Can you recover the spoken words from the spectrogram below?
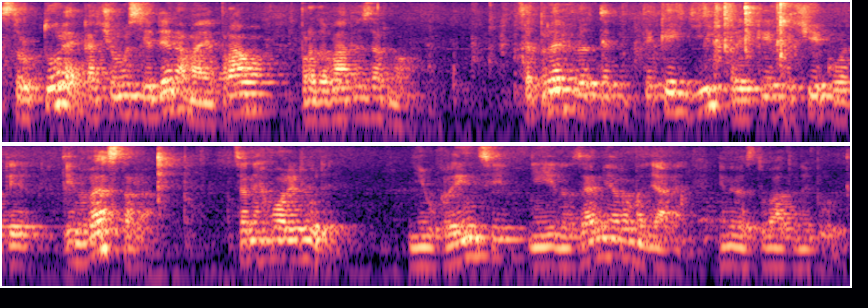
структура, яка чомусь єдина має право продавати зерно. Це приклад таких дій, при яких очікувати інвестора, це не хворі люди. Ні українці, ні іноземні громадяни інвестувати не будуть.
